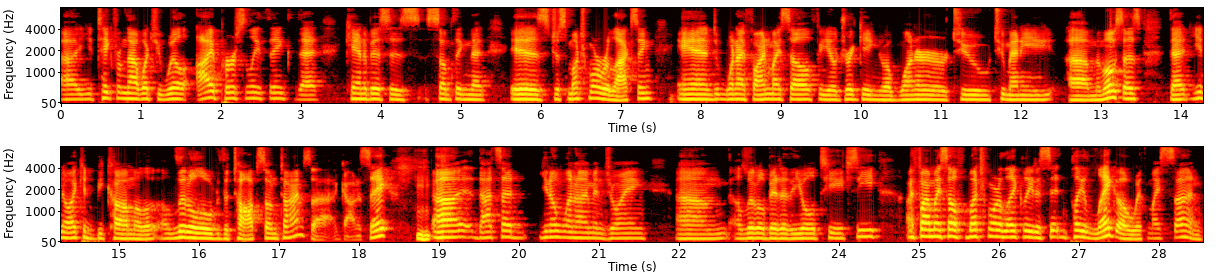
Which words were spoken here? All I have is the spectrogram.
uh, you take from that what you will. I personally think that cannabis is something that is just much more relaxing. And when I find myself, you know, drinking one or two too many uh, mimosas, that you know I could become a, a little over the top sometimes. Uh, I gotta say. uh, that said, you know, when I'm enjoying um, a little bit of the old THC, I find myself much more likely to sit and play Lego with my son.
